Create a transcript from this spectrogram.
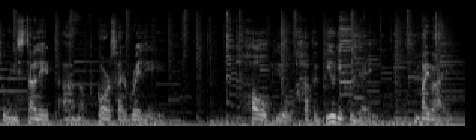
to install it and of course I really hope you have a beautiful day. Bye bye.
